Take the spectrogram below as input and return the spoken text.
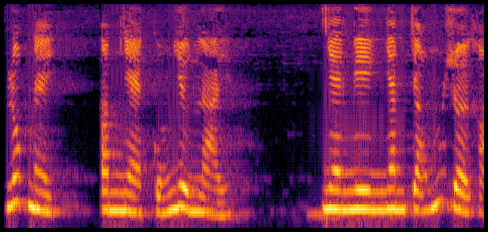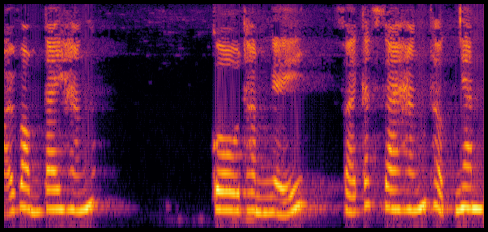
Lúc này, âm nhạc cũng dừng lại. Nhan nghiêng nhanh chóng rời khỏi vòng tay hắn. Cô thầm nghĩ phải cách xa hắn thật nhanh.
